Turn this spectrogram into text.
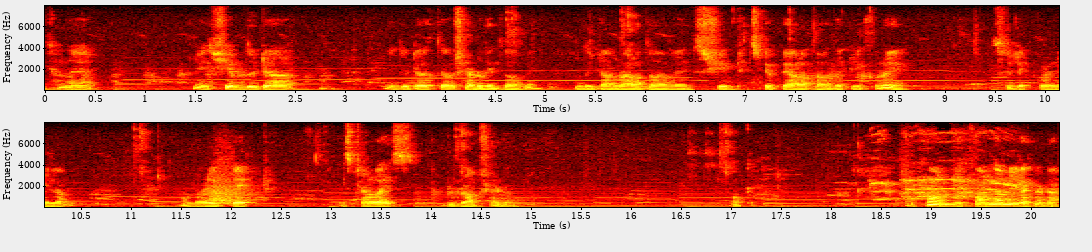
এখানে এই শেপ দুইটা, এই দুইটাতেও শ্যাডো দিতে হবে। দুইটা আমরা আলাদাভাবে শিফট চেপে আলাদা আলাদা ক্লিক করে সিলেক্ট করে নিলাম। আবার effect stylize drop shadow okay এখন এই কম দামি লেখাটা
